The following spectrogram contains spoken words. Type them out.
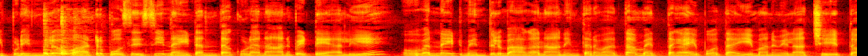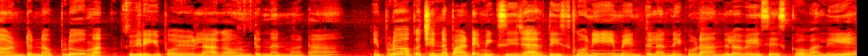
ఇప్పుడు ఇందులో వాటర్ పోసేసి నైట్ అంతా కూడా నానపెట్టేయాలి. ఓవర్ నైట్ మెంతులు బాగా నానిన తర్వాత మెత్తగా అయిపోతాయి. మనం ఇలా చేత్తో అంటున్నప్పుడు మ- విరిగిపోయేలాగా ఉంటుందన్నమాట. ఇప్పుడు ఒక చిన్నపాటి మిక్సీ జార్ తీసుకొని ఈ మెంతులన్నీ కూడా అందులో వేసేసుకోవాలి.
